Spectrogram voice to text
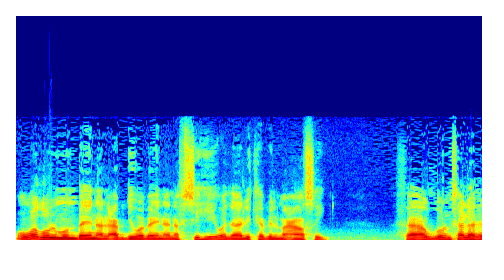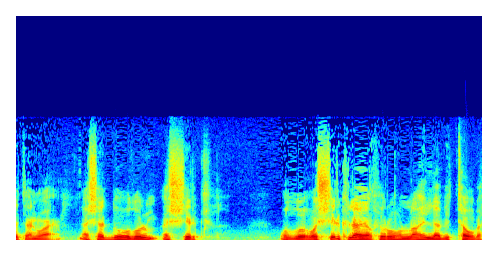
وظلم بين العبد وبين نفسه وذلك بالمعاصي. فالظلم ثلاثة أنواع. أشده ظلم الشرك. والشرك لا يغفره الله إلا بالتوبة.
